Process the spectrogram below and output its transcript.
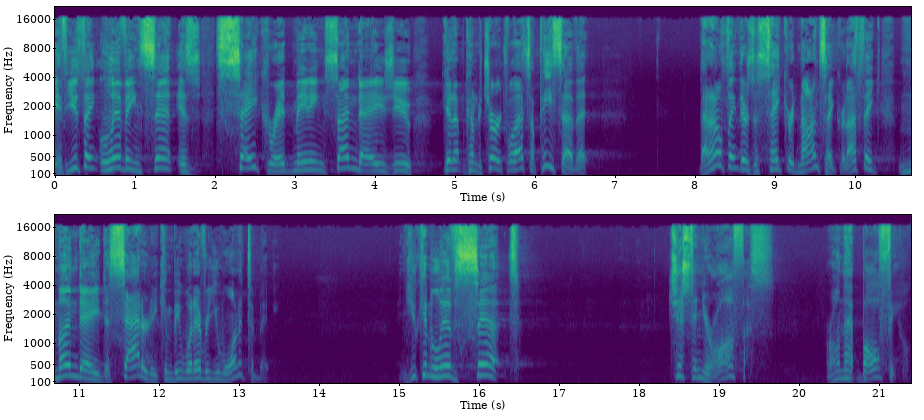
if you think living sent is sacred, meaning Sundays you get up and come to church, well, that's a piece of it. But I don't think there's a sacred, non sacred. I think Monday to Saturday can be whatever you want it to be. And you can live sent just in your office or on that ball field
